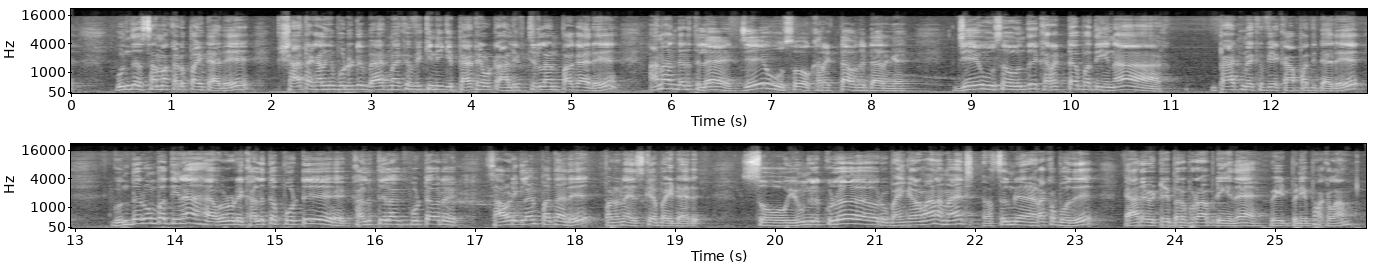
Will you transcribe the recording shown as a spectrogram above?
குந்தர் செம கடுப்பாயிட்டாரு. ஷார்ட்டை கலக்கி போட்டுட்டு பேட் மேக்கை விக்கி இன்றைக்கி பேட்டை விட்டு அழிச்சிடலான்னு பார்க்காரு. ஆனால் அந்த இடத்துல ஜே ஊசோ கரெக்டாக வந்துட்டாருங்க. ஜே ஊசோ வந்து கரெக்டாக பார்த்தீங்கன்னா பேட் மேக்கஃபியை காப்பாற்றிட்டாரு குந்தரும் பார்த்தீங்கன்னா அவருடைய கழுத்தை போட்டு கழுத்தில் போட்டு அவர் சாவடிக்கலான்னு பார்த்தாரு. பட் எஸ்கேப் ஆகிட்டாரு ஸோ இவங்களுக்குள்ளே ஒரு பயங்கரமான மேட்ச் ரசல் நடக்க போகுது. யார் வெற்றி பெற போகிறா அப்படிங்கிறத வெயிட் பண்ணி பார்க்கலாம்.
